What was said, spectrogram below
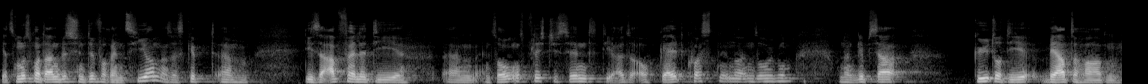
Jetzt muss man da ein bisschen differenzieren. Also es gibt ähm, diese Abfälle, die ähm, entsorgungspflichtig sind, die also auch Geld kosten in der Entsorgung. Und dann gibt es ja Güter, die Werte haben.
